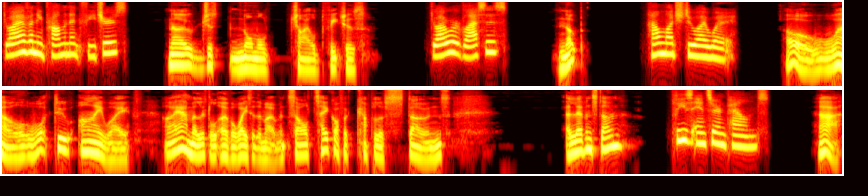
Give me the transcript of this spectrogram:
Do I have any prominent features? No, just normal child features. Do I wear glasses? Nope. How much do I weigh? Oh, well, what do I weigh? I am a little overweight at the moment, so I'll take off a couple of stones. Eleven stone? Please answer in pounds. Ah,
